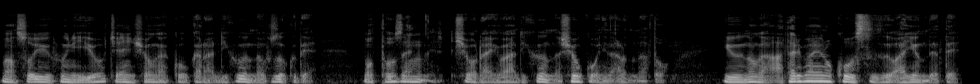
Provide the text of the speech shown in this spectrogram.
まあそういうふうに幼稚園小学校から陸軍の付属でもう当然将来は陸軍の将校になるんだというのが当たり前のコースを歩んでて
